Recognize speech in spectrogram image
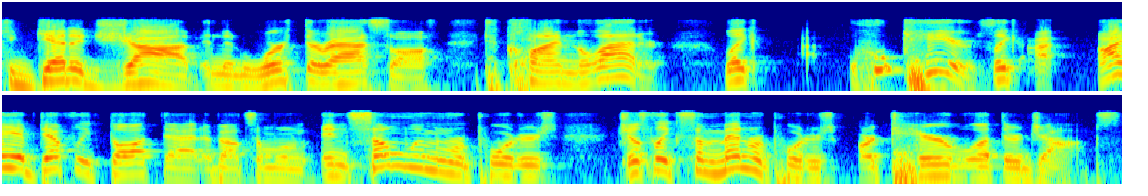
to get a job and then work their ass off to climb the ladder? Like, who cares? Like, I, I have definitely thought that about someone. And some women reporters, just like some men reporters, are terrible at their jobs.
